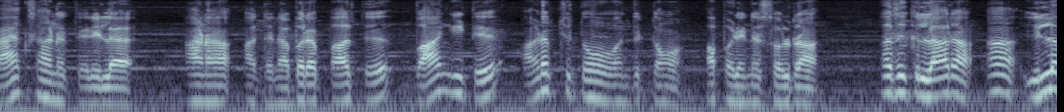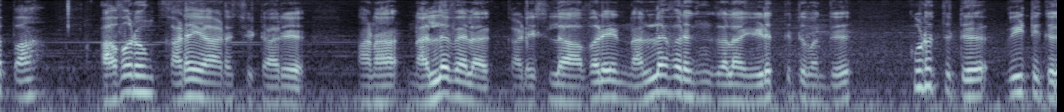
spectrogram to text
மேக்ஸானு தெரியல. ஆனால் அந்த நபரை பார்த்து வாங்கிட்டு அனுப்பிச்சிட்டோம் வந்துட்டோம் அப்படின்னு சொல்கிறான் அதுக்கு லாரா ஆ இல்லைப்பா. அவரும் கடையை அடைச்சிட்டாரு. ஆனால் நல்ல வேலை கடைசியில் அவரே நல்ல விறகுகளை எடுத்துட்டு வந்து கொடுத்துட்டு வீட்டுக்கு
